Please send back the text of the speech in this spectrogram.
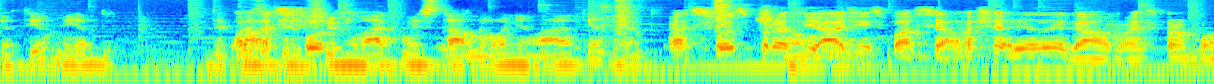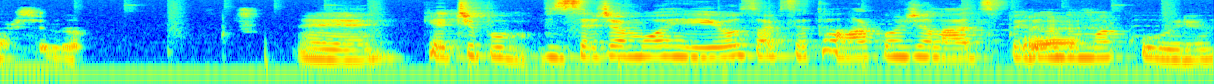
Eu tenho medo. Depois Ah, daquele for- filme lá com o Stallone lá, eu tenho medo. Ah, se fosse pra viagem espacial, eu acharia legal, mas pra morte não. É, que é tipo, você já morreu, só que você tá lá congelado esperando É. uma cura.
